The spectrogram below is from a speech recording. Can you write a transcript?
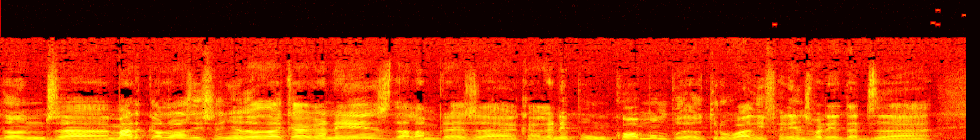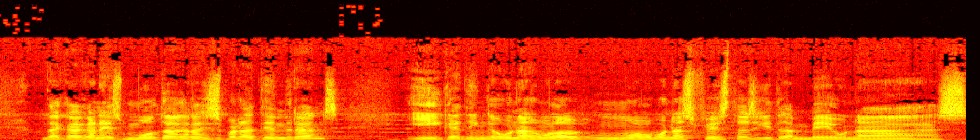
doncs uh, Marc Alós, dissenyador de caganers de l'empresa caganer.com, on podeu trobar diferents varietats de, de caganers. Moltes gràcies per atendre'ns i que tingueu unes molt, molt bones festes i també unes,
